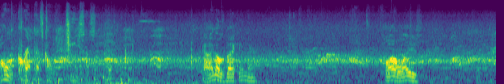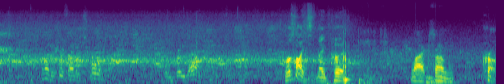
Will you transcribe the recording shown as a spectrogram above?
Holy crap, that's cold. Jesus. Yeah, that goes back in there. Quite a ways. I just explored. And. Looks like they put like some cr-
